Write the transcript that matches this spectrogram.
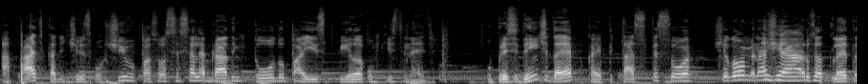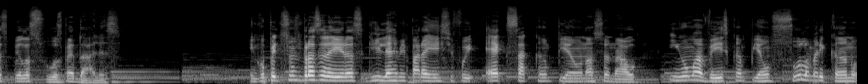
A prática de tiro esportivo passou a ser celebrada em todo o país pela conquista inédita. O presidente da época, Epitácio Pessoa, chegou a homenagear os atletas pelas suas medalhas. Em competições brasileiras, Guilherme Paraense foi hexacampeão nacional e uma vez campeão sul-americano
